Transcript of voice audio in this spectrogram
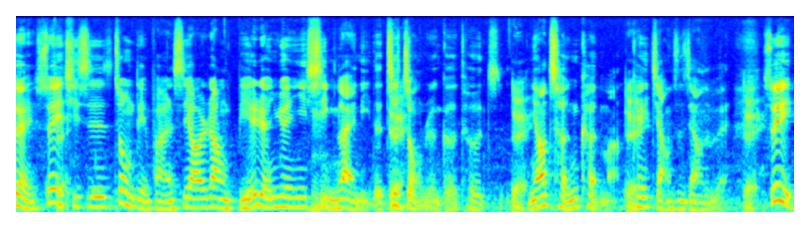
对，所以其实重点反而是要让别人愿意信赖你的这种人格特质。对，你要诚恳嘛，可以讲是这样，对不对？对，所以。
